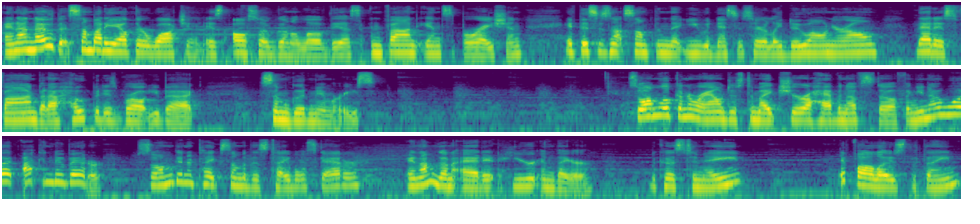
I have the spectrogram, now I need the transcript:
And I know that somebody out there watching is also going to love this and find inspiration. If this is not something that you would necessarily do on your own, that is fine, but I hope it has brought you back some good memories. So I'm looking around just to make sure I have enough stuff. And you know what? I can do better. So I'm going to take some of this table scatter and I'm going to add it here and there. Because to me, it follows the theme.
